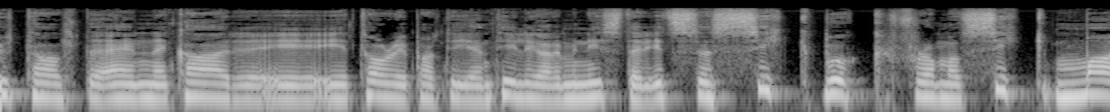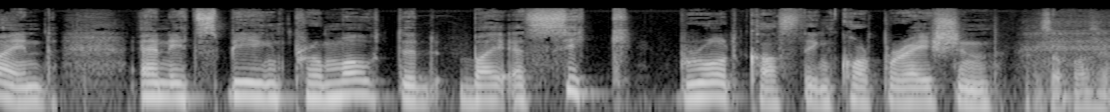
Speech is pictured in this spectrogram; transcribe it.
uttalte en kar i, i Tory-partiet, en tidligere minister, It's a sick book from a sick mind. and it's being promoted by a sick broadcasting corporation. Såpass, ja.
